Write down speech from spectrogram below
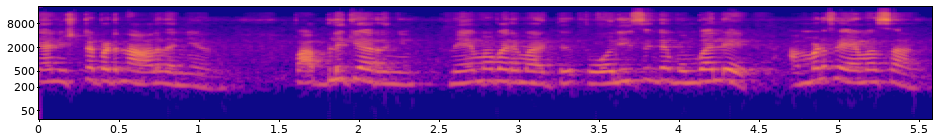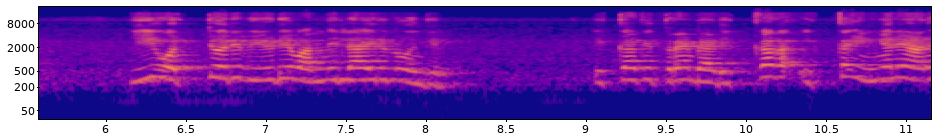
ഞാൻ ഇഷ്ടപ്പെടുന്ന ആൾ തന്നെയാണ്. പബ്ലിക് അറിഞ്ഞ് നിയമപരമായിട്ട് പോലീസിന്റെ മുമ്പല്ലേ? നമ്മൾ ഫേമസ് ആണ്. ഈ ഒറ്റ ഒരു വീഡിയോ വന്നില്ലായിരുന്നുവെങ്കിൽ ഇക്കക്ക് ഇത്രയും ബാഡ് ഇക്ക ഇക്ക ഇങ്ങനെയാണ്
